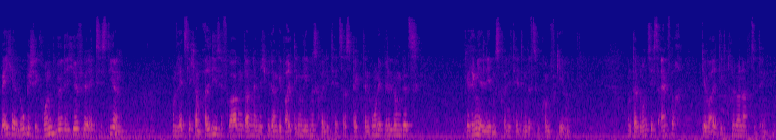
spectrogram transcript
welcher logische Grund würde hierfür existieren? Und letztlich haben all diese Fragen dann nämlich wieder einen gewaltigen Lebensqualitätsaspekt, denn ohne Bildung wird es geringe Lebensqualität in der Zukunft geben. Und da lohnt es sich einfach, gewaltig drüber nachzudenken.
